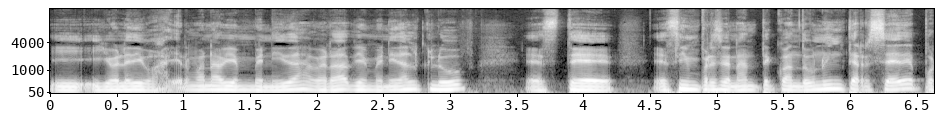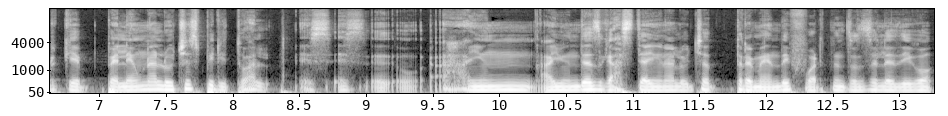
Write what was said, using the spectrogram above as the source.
Y, yo le digo, ay hermana, bienvenida, ¿verdad? Bienvenida al club. Este, es impresionante cuando uno intercede porque pelea una lucha espiritual. Es, es, eh, hay, un, hay un desgaste, hay una lucha tremenda y fuerte. Entonces les digo,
